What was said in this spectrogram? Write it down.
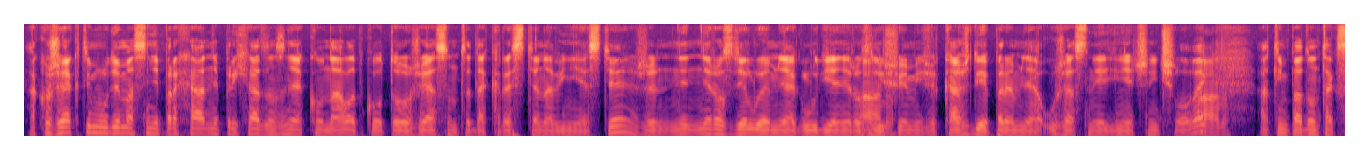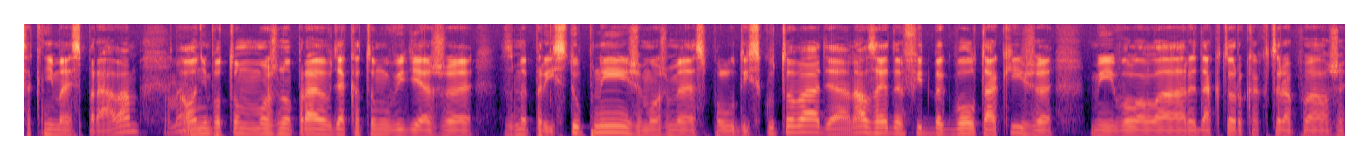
Akože ja k tým ľuďom asi neprichádzam s nejakou nálepkou toho, že ja som teda kresťan a vy nie ste, že ne, nerozdeľujem nejak ľudí a nerozlišujem ich, že každý je pre mňa úžasný jedinečný človek Áno. a tým pádom tak sa k ním aj správam. Amen. A oni potom možno práve vďaka tomu vidia, že sme prístupní, že môžeme spolu diskutovať a naozaj jeden feedback bol taký, že mi volala redaktorka, ktorá povedala, že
